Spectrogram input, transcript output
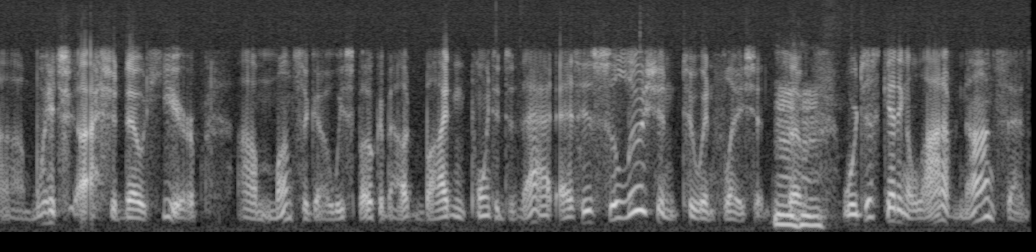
um, which I should note here um, months ago we spoke about, Biden pointed to that as his solution to inflation. Mm-hmm. So we're just getting a lot of nonsense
